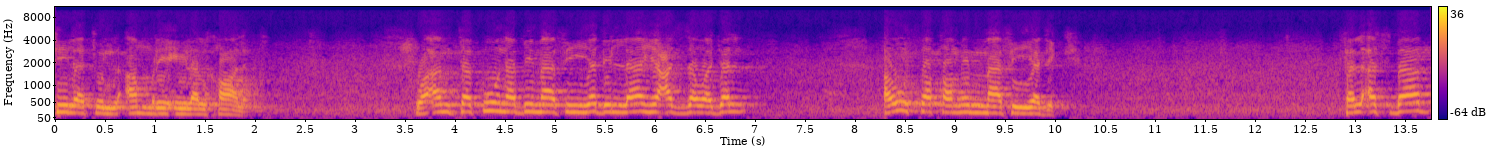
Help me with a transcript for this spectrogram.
كلة الأمر إلى الخالق. وأن تكون بما في يد الله عز وجل أوثق مما في يدك. فالأسباب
